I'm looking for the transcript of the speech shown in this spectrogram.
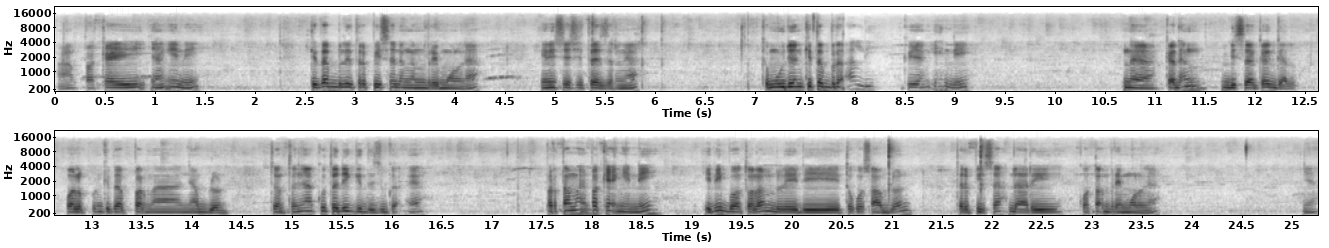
Nah, pakai yang ini. Kita beli terpisah dengan bremolnya ini sisi tasernya kemudian kita beralih ke yang ini. Nah kadang bisa gagal walaupun kita pernah nyablon. Contohnya aku tadi gitu juga ya. Pertama pakai yang ini. Ini botolan beli di toko sablon terpisah dari kotak bremolnya. Ya.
